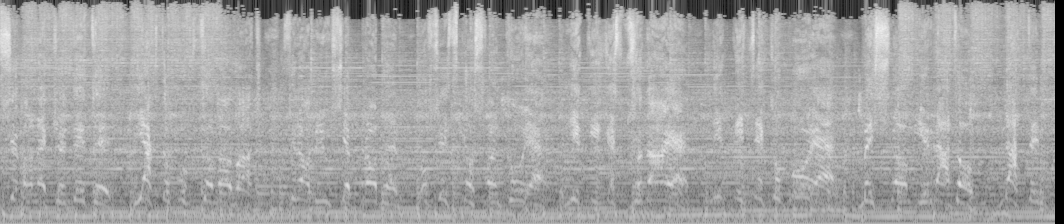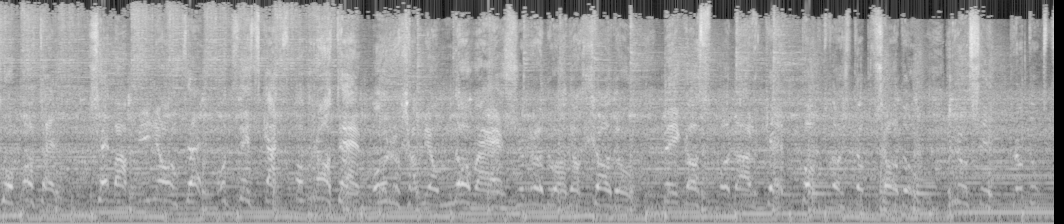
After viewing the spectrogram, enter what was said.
Wstrzymane kredyty, jak to funkcjonować? Zrobił się problem, bo wszystko szwankuje Nikt nic nie sprzedaje, nikt nic nie kupuje. Myślą i radzą nad tym kłopotem Trzeba pieniądze odzyskać z powrotem. Uruchamią nowe źródła dochodu By gospodarkę popchnąć do przodu. Ruszy produkcja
